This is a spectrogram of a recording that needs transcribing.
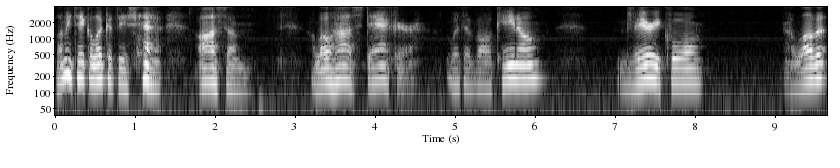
Let me take a look at these. awesome. Aloha stacker with a volcano. Very cool. I love it.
